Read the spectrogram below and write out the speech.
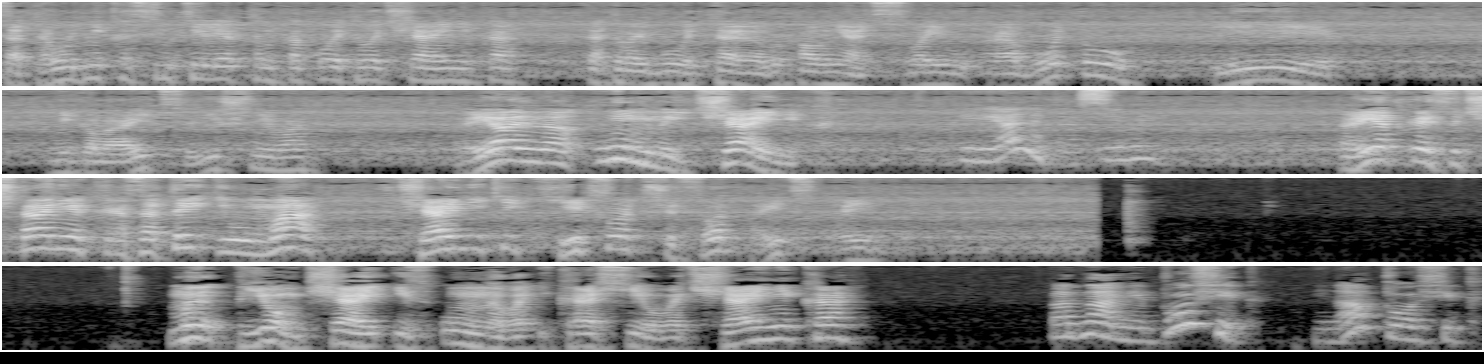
сотрудника с интеллектом, как у этого чайника, который будет э, выполнять свою работу и не говорить лишнего. Реально умный чайник. И реально красивый. Редкое сочетание красоты и ума в чайнике Китфорд 633. Мы пьем чай из умного и красивого чайника Под нами пуфик и нам пофиг.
